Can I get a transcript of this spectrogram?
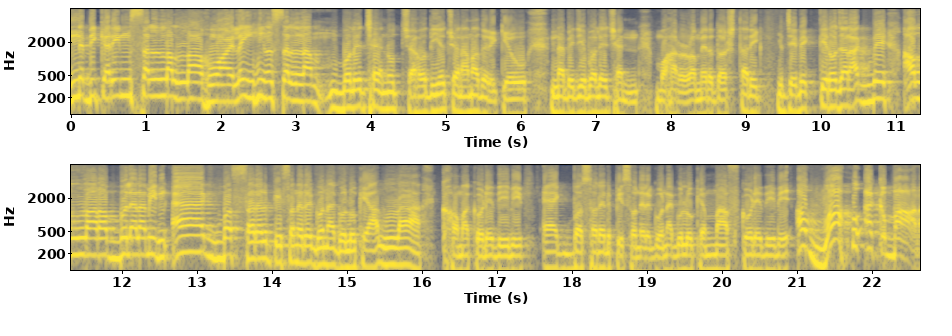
নবী করিম সাল্লাল্লাহু আলাইহি ওয়াসাল্লাম বলেছেন, উৎসাহ দিয়েছেন আমাদেরকেও। নবীজি বলেছেন মহারমের দশ তারিখ যে ব্যক্তি রোজা রাখবে, আল্লাহ রাব্বুল আলামিন এক বছরের পিছনের গোনাগুলোকে আল্লাহ ক্ষমা করে দিবে। এক বছরের পিছনের গোনাগুলোকে মাফ করে দিবে। আল্লাহু আকবার!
